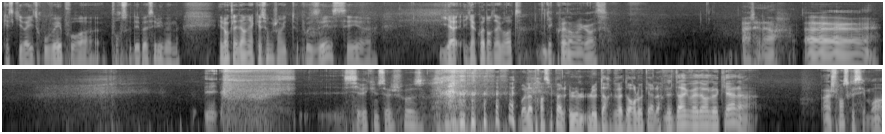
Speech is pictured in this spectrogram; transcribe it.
qu'est-ce qu'il va y trouver pour, pour se dépasser lui-même. Et donc la dernière question que j'ai envie de te poser, c'est il y, y a quoi dans ta grotte? Il y a quoi dans ma grotte? Ah là là. S'il n'y avait qu'une seule chose. bon, La principale, le, le Dark Vador local. Le Dark Vador local, ah, je pense que c'est moi.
